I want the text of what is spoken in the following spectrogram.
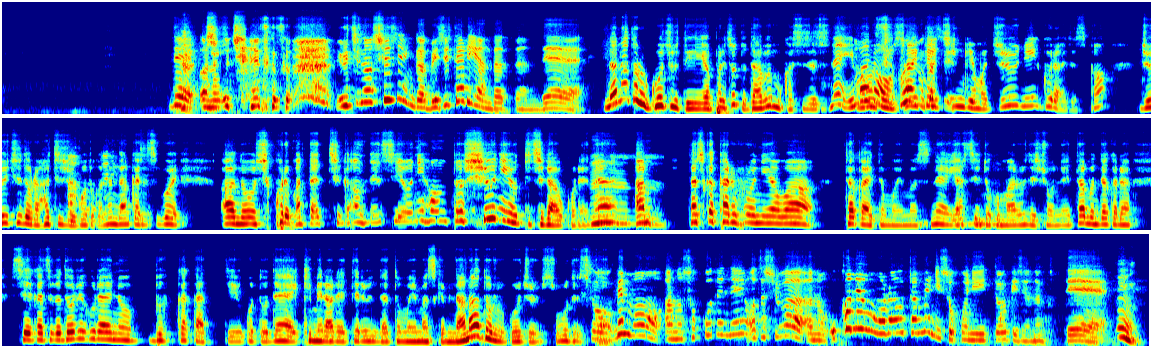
で、あの、うち、そうそう、うちの主人がベジタリアンだったんで、7ドル50ってやっぱりちょっとだいぶ昔ですね。今あの最低賃金は12ぐらいですか ?11 ドル85とかね。なんかすごい、あの、しこれまた違うんですよ。日本と州によって違う、これね。うんあ確かカリフォルニアは高いと思いますね。安いとこもあるでしょうね。多分だから生活がどれぐらいの物価かっていうことで決められてるんだと思いますけど、7ドル50、そうですか？そう。でも、あの、そこでね、私は、あの、お金をもらうためにそこに行ったわけじゃなくて、うん。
